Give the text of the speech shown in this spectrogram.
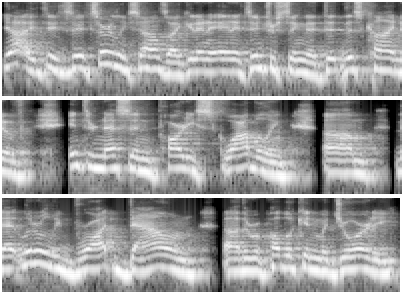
Yeah, it, it, certainly sounds like it. And, and it's interesting that th- this kind of internecine party squabbling um, that literally brought down uh, the Republican majority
